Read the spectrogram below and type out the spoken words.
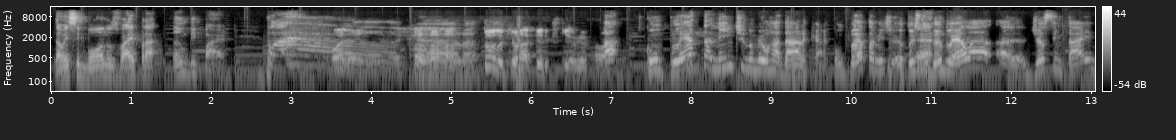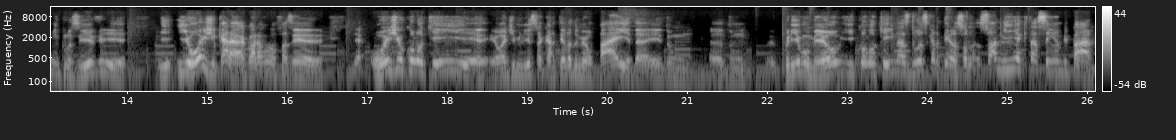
Então esse bônus vai para Ambipar. Olha aí. Cara. Tudo que o Rapidix queria ouvir falar. Ah, completamente no meu radar, cara. Completamente. Eu tô é. estudando é. ela uh, just in time, inclusive. E, e, hoje, cara, agora eu vou fazer Hoje eu coloquei, eu administro a carteira do meu pai e, da, e de, um, eh, de, um, primo meu e coloquei nas duas carteiras. Só, só a minha que tá sem ambipar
